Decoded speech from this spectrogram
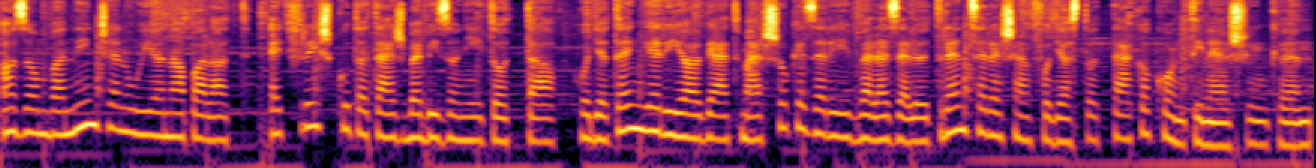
Azonban nincsen új a nap alatt, egy friss kutatás bebizonyította, hogy a tengeri algát már sok ezer évvel ezelőtt rendszeresen fogyasztották a kontinensünkön.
